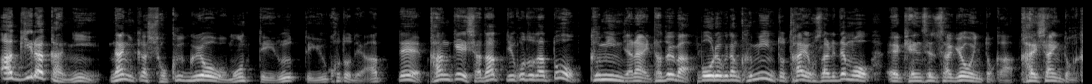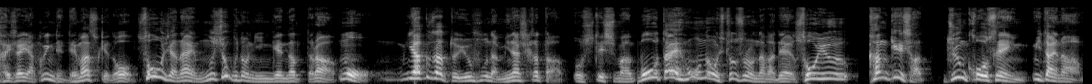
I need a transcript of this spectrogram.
明らかに何か職業を持っているっていうことであって、関係者だっていうことだと、組員じゃない。例えば、暴力団組員と逮捕されても、え建設作業員とか、会社員とか会社役員で出ますけど、そうじゃない無職の人間だったら、もう、ヤクザというふうな見なし方をしてしまう。防体法の一つの中で、そういう関係者、準構成員みたいな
